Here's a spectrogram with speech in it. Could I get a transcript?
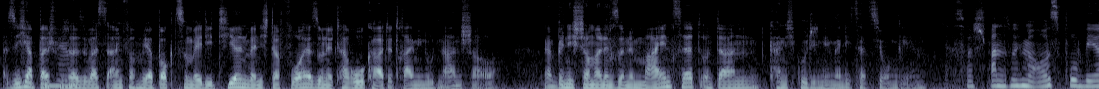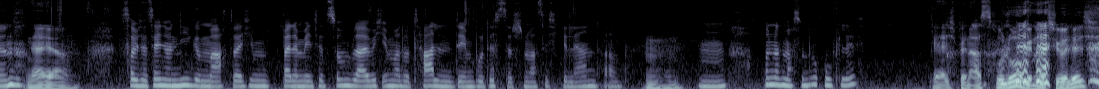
Also ich habe beispielsweise, weißt du, einfach mehr Bock zu meditieren, wenn ich da vorher so eine Tarotkarte drei Minuten anschaue. Dann bin ich schon mal in so einem Mindset und dann kann ich gut in die Meditation gehen. Das war spannend, das muss ich mal ausprobieren. Naja, Das habe ich tatsächlich noch nie gemacht, weil ich im, bei der Meditation bleibe ich immer total in dem Buddhistischen, was ich gelernt habe. mhm. Mhm. Und was machst du beruflich? ja, ich bin Astrologe natürlich.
